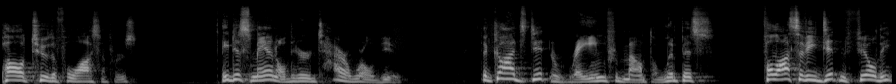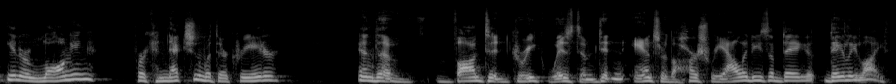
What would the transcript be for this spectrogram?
Paul to the philosophers, he dismantled their entire worldview. The gods didn't reign from Mount Olympus. Philosophy didn't fill the inner longing for a connection with their creator. And the vaunted Greek wisdom didn't answer the harsh realities of daily life.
